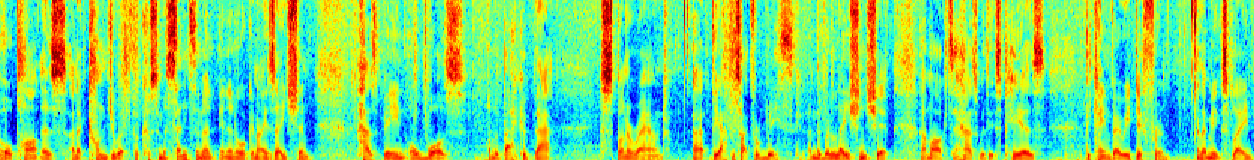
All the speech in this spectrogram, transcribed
or partners and a conduit for customer sentiment in an organisation, has been or was on the back of that spun around uh, the appetite for risk and the relationship a marketer has with its peers became very different. And let me explain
